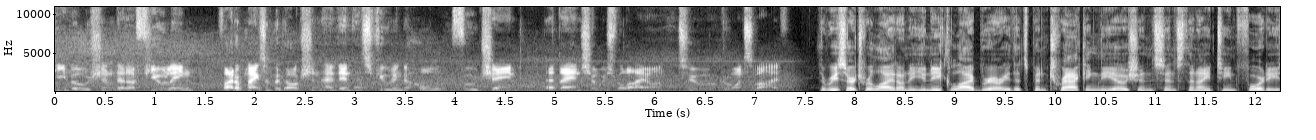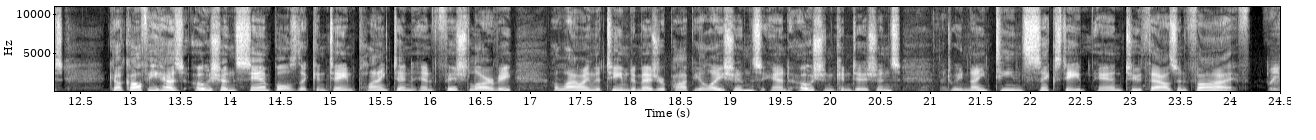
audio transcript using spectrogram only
deep ocean that are fueling phytoplankton production and then that's fueling the whole food chain that the anchovies rely on to grow and survive. The research relied on a unique library that's been tracking the ocean since the 1940s. CalCOFI has ocean samples that contain plankton and fish larvae, allowing the team to measure populations and ocean conditions between 1960 and 2005. We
